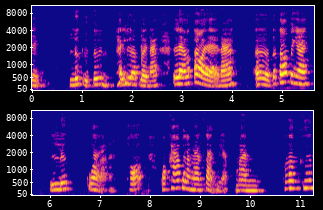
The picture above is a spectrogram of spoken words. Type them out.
เด็กๆ ลึกหรือตื้นให้เลือกเลยนะ แล้วแต่นะ เออ ก็ต้องเป็นไง ลึกกว่า เพราะเพราะค่าพลังงานสัตว์เนี่ยมันเพิ่มขึ้น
